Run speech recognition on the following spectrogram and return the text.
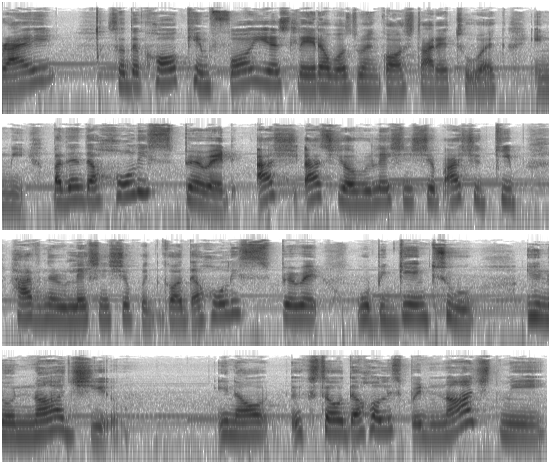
right? So the call came four years later was when God started to work in me. But then the Holy Spirit, as as your relationship, as you keep having a relationship with God, the Holy Spirit will begin to, you know, nudge you you know so the holy spirit nudged me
